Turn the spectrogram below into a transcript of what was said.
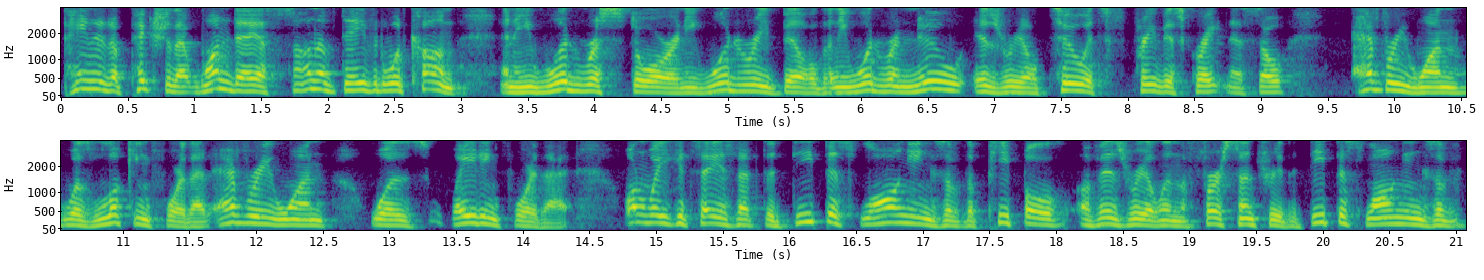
painted a picture that one day a son of David would come and he would restore and he would rebuild and he would renew Israel to its previous greatness. So everyone was looking for that. Everyone was waiting for that. One way you could say is that the deepest longings of the people of Israel in the first century, the deepest longings of,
